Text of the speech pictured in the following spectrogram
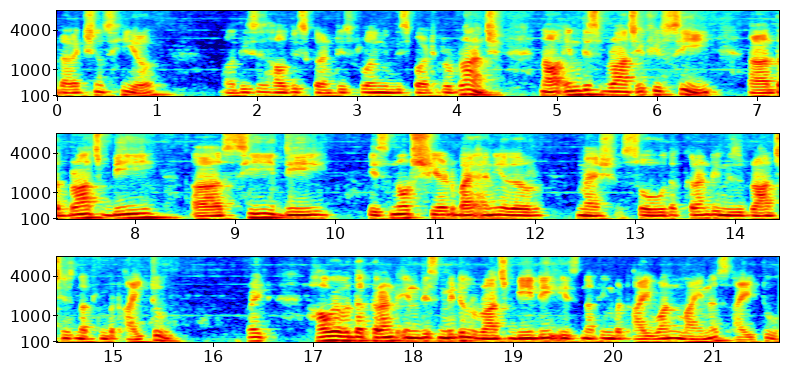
directions here uh, this is how this current is flowing in this particular branch. Now in this branch, if you see uh, the branch B, uh, C, D is not shared by any other mesh. So the current in this branch is nothing but I2, right? However, the current in this middle branch BD is nothing but I1 minus I2.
